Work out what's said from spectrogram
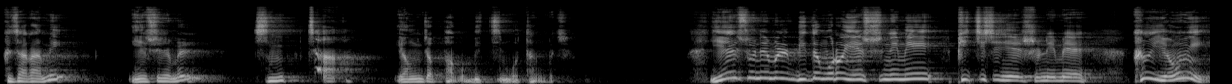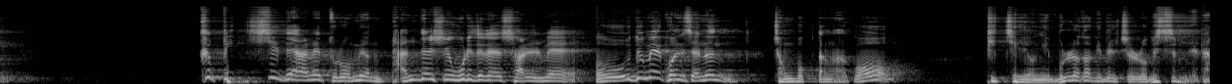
그 사람이 예수님을 진짜 영접하고 믿지 못한 거죠. 예수님을 믿음으로 예수님이 빛이신 예수님의 그 영이 그 빛이 내 안에 들어오면 반드시 우리들의 삶의 어둠의 권세는 정복당하고 빛의 영이 물러가게 될 줄로 믿습니다.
